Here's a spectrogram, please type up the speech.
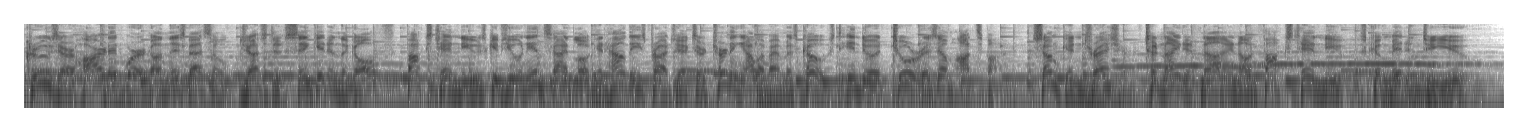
Crews are hard at work on this vessel just to sink it in the Gulf. Fox 10 News gives you an inside look at how these projects are turning Alabama's coast into a tourism hotspot. Sunken Treasure, tonight at 9 on Fox 10 News, committed to you.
